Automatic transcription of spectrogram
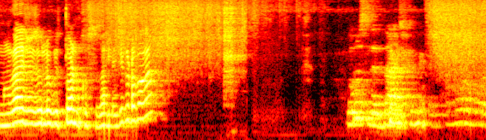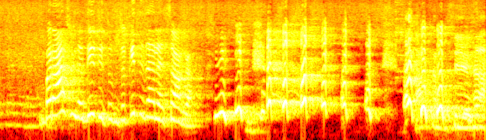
मग दाजीचं लगेच तोंड कसं झालं? तिकडं बघा. बरं असू द्या दीदी तुमचं किती झालं सांगा. हा?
